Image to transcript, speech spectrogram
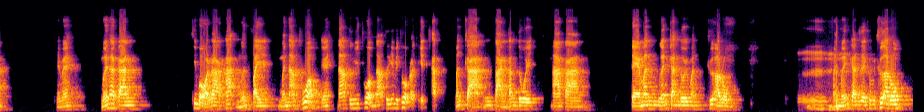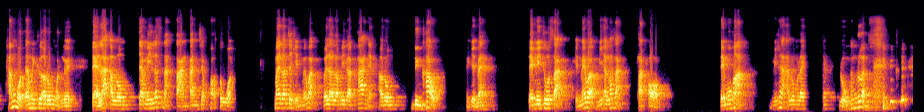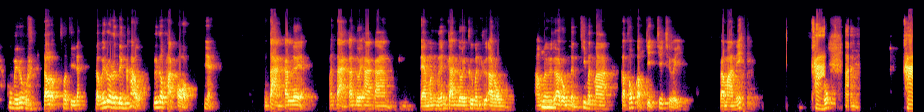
เห็นไหมเหมือนอาการ ที่บอกว่าราคะเหมือนไฟเหมือนน้ำท่วมใช่ไหมน้ำตรงนี้ท่วมน้ำตรงนี้ไม่ท่วมเราเห็นชัด มันกาดมันต่างกันโดยอาการ แต่มันเหมือนกันโดยมันคืออารมณ์มันเหมือนกันเลยคือคืออารมณ์ทั้งหมดนะมันคืออารมณ์หมดเลย แต่ละอารมณ์จะมีลักษณะต่างกันเฉพาะตัว ไม่เราจะเห็นไหมว่า เวลาเรามีราคาเนี่ย อารมณ์ดึงเข้าสังเกตไหมแต่มีโทสะเห็นไหมว่า มีอลักษณะผลักออก แต่โมหะ มีลักษณะอารมณ์อะไร หลงทั้งเรื่อง กูไม่รู้เราโทษทีนะเราไม่รู้เราดึงเข้า หรือเราผลักออก เนี่ย มันต่างกันเลยอะมันต่างกันโดยอาการ แต่มันเหมือนกันโดยคือมันคืออารมณ์เอามันคืออารมณ์หนึ่งที่มันมากระทบกับจิตเฉยๆประมาณนี้ ค่ะทุกอันค่ะ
